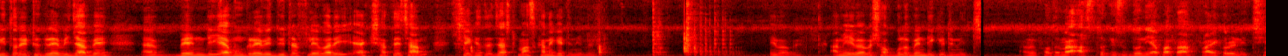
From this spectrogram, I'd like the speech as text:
ভিতরে একটু গ্রেভি যাবে ভেন্ডি এবং গ্রেভি দুইটার ফ্লেভারই একসাথে চান, সেক্ষেত্রে জাস্ট মাঝখানে কেটে নেবেন। এভাবে। আমি এইভাবে সবগুলো ভেন্ডি কেটে নিচ্ছি। আমি প্রথমে আস্ত কিছু ধনিয়া পাতা ফ্রাই করে নিচ্ছি।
